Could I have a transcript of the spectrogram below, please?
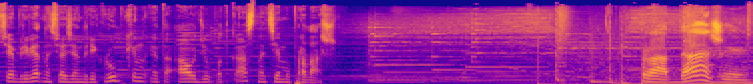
Всем привет, на связи Андрей Крупкин. Это аудиоподкаст на тему продаж. Продажи.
